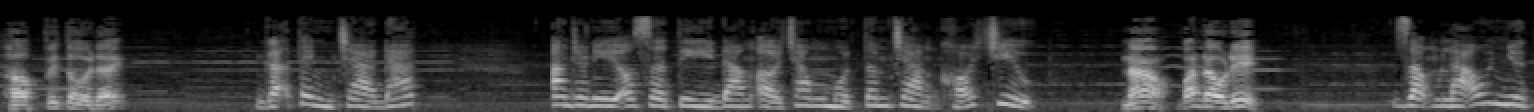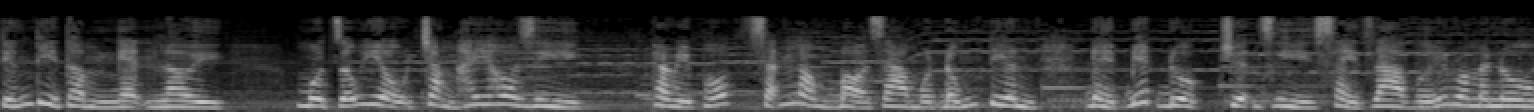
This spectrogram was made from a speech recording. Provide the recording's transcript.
Hợp với tôi đấy. Gã thanh tra đáp. Anthony Orsatti đang ở trong một tâm trạng khó chịu. Nào, bắt đầu đi. Giọng lão như tiếng thì thầm nghẹn lời, một dấu hiệu chẳng hay ho gì. Harry Pope sẵn lòng bỏ ra một đống tiền để biết được chuyện gì xảy ra với Romano,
